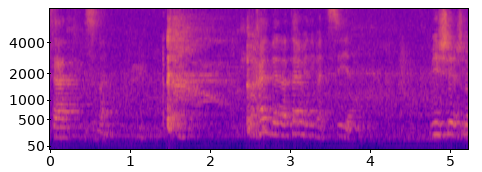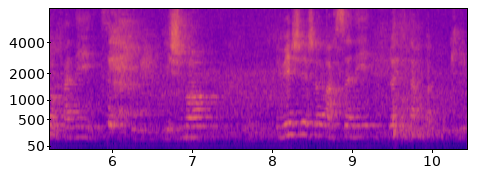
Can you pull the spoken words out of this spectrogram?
קצת זמן. לכן בינתיים אני מציע, מי שיש לו חנית, ישמור, ומי שיש לו מחסנית, לא יפתח בקבוקים.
